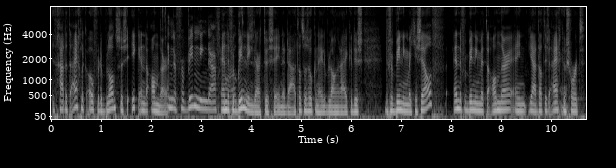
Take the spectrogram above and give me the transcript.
gaat het eigenlijk over de balans tussen ik en de ander. En de verbinding daarvan En de verbinding tussen. daartussen, inderdaad. Dat was ook een hele belangrijke. Dus de verbinding met jezelf en de verbinding met de ander. En ja, dat is eigenlijk een soort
